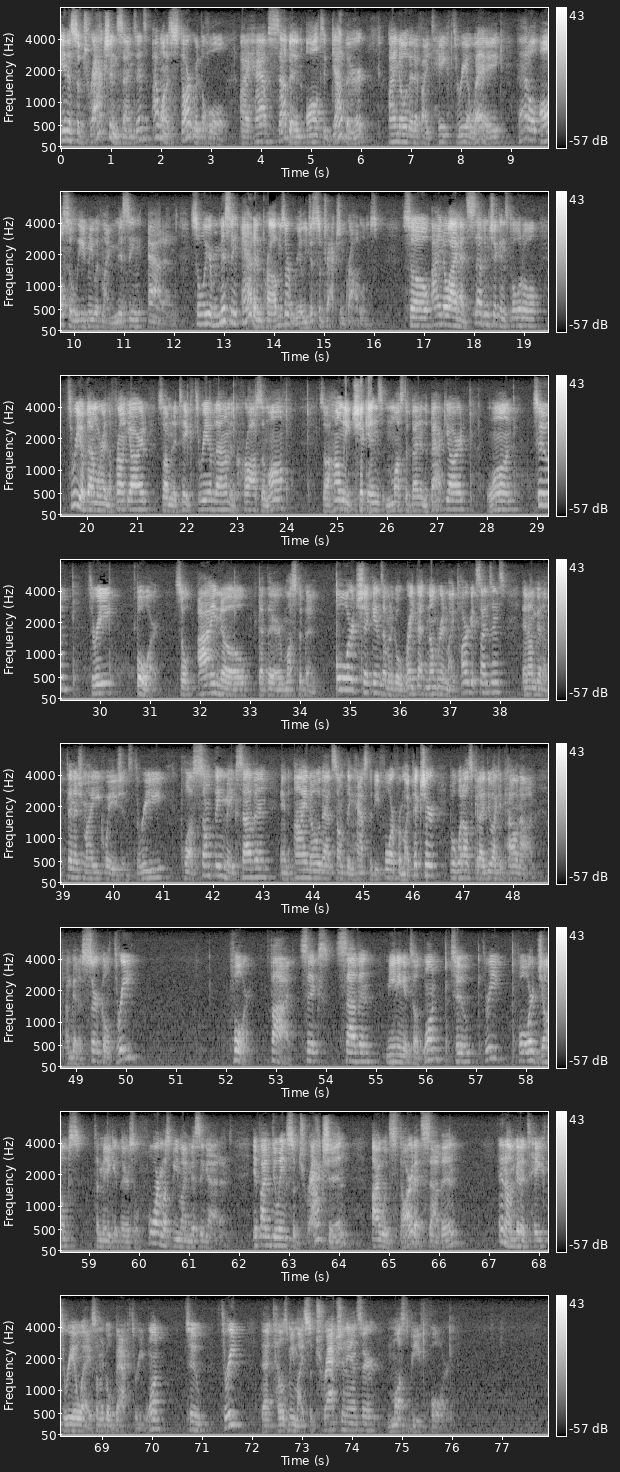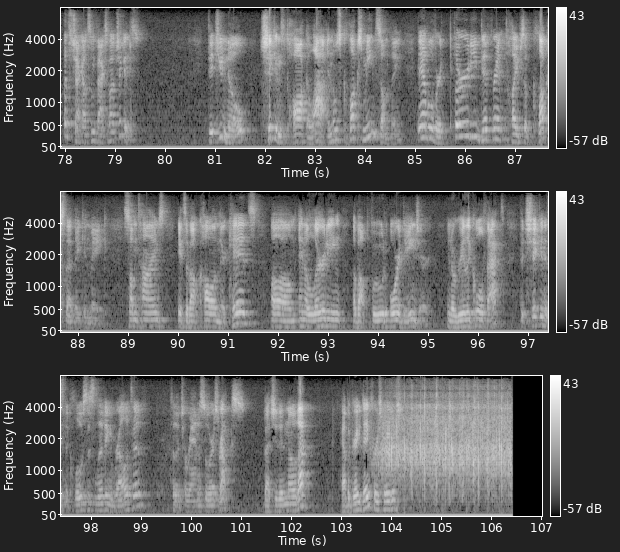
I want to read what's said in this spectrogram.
In a subtraction sentence, I want to start with the whole. I have 7 altogether. I know that if I take 3 away, that'll also leave me with my missing addend. So your missing addend problems are really just subtraction problems. So I know I had 7 chickens total. Three of them were in the front yard, so I'm going to take three of them and cross them off. So how many chickens must have been in the backyard? One, two, three, four. So I know that there must have been four chickens. I'm going to go write that number in my target sentence, and I'm going to finish my equations. 3 plus something makes 7, and I know that something has to be 4 from my picture, but what else could I do I could count on? I'm going to circle 3, 4, 5, 6, 7, meaning it took 1, 2, 3, 4 jumps to make it there. So 4 must be my missing addend. If I'm doing subtraction, I would start at 7, and I'm going to take 3 away. So I'm going to go back 3. 1, 2, 3. That tells me my subtraction answer must be 4. Let's check out some facts about chickens. Did you know chickens talk a lot, and those clucks mean something? They have over 30 different types of clucks that they can make. Sometimes it's about calling their kids um, and alerting about food or danger. And a really cool fact the chicken is the closest living relative to the Tyrannosaurus rex. Bet you didn't know that. Have a great day, first graders.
